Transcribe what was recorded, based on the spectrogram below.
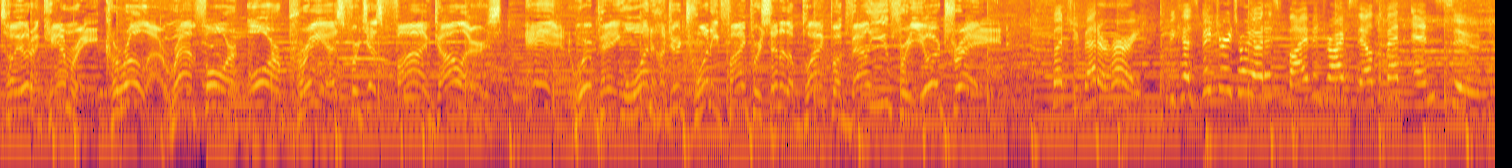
Toyota Camry, Corolla, RAV4, or Prius for just $5. And we're paying 125% of the Black Book value for your trade. But you better hurry, because Victory Toyota's 5 and Drive sales event ends soon.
